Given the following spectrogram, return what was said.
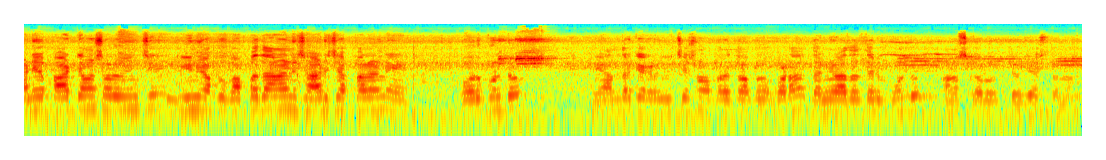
అనేక పాఠ్యాంశాలు ఉంచి ఈయన యొక్క గొప్పదనాన్ని చాటి చెప్పాలని కోరుకుంటూ మీ అందరికీ ఇక్కడ విచ్చేసిన ప్రతి ఒక్కరు కూడా ధన్యవాదాలు తెలుపుకుంటూ నమస్కారం తెలియజేస్తున్నాను.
